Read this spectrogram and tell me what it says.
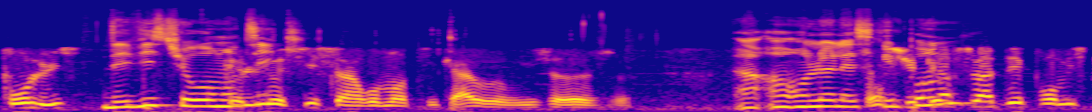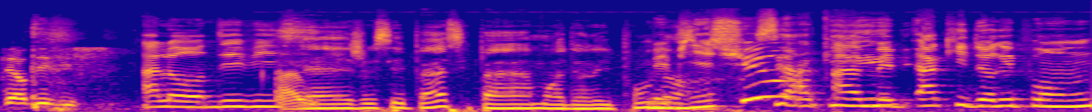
pour lui. Davis, tu es Que lui romantique? aussi, c'est un romantique. Ah oui, oui, je, je, Ah, On le laisse j'en suis répondre? persuadé pour Mister Davis. Alors, Davis. Ah oui. Euh, je sais pas, c'est pas à moi de répondre. Mais bien sûr. C'est à qui? Ah, mais à qui de répondre?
